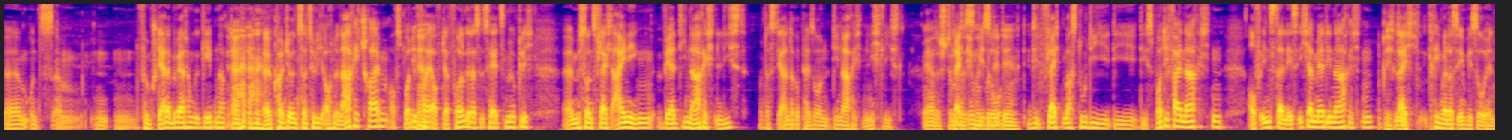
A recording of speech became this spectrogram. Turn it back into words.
ähm, uns ähm, Fünf-Sterne-Bewertung gegeben habt, äh, könnt ihr uns natürlich auch eine Nachricht schreiben auf Spotify, ja. auf der Folge, das ist ja jetzt möglich. Äh, müssen wir uns vielleicht einigen, wer die Nachrichten liest und dass die andere Person die Nachrichten nicht liest. Ja, das stimmt. Vielleicht das irgendwie so. Die, vielleicht machst du die, die, die Spotify-Nachrichten. Auf Insta lese ich ja mehr die Nachrichten. Richtig. Vielleicht kriegen wir das irgendwie so hin.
